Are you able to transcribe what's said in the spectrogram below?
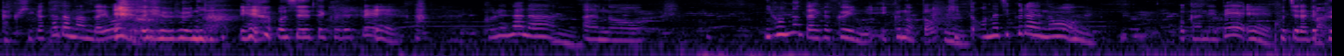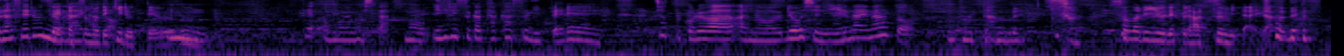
学費がタダなんだよっていうふうに 教えてくれて、えこれなら、うん。あの日本の大学院に行くのと、うん。きっと同じくらいえのうん。お金で、ええ。こちらで暮らせるんじゃ生ないかと、活もできるっていう、うん。うん。って思いました。もうイギリスが高すぎて、えちょっとこれはあの両親に言えないなと思ったので。その理由でフランスみたいな。そうです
